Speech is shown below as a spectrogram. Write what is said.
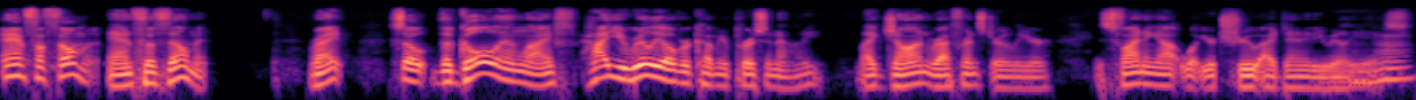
And fulfillment. and fulfillment. Right? So the goal in life, how you really overcome your personality, like John referenced earlier, is finding out what your true identity really is. Mhm.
